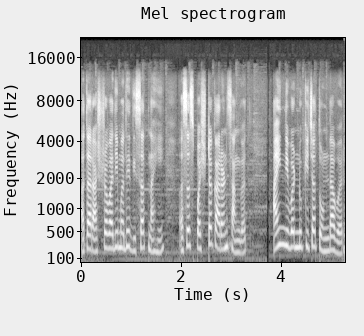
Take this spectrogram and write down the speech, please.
आता राष्ट्रवादीमध्ये दिसत नाही असं स्पष्ट कारण सांगत ऐन निवडणुकीच्या तोंडावर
